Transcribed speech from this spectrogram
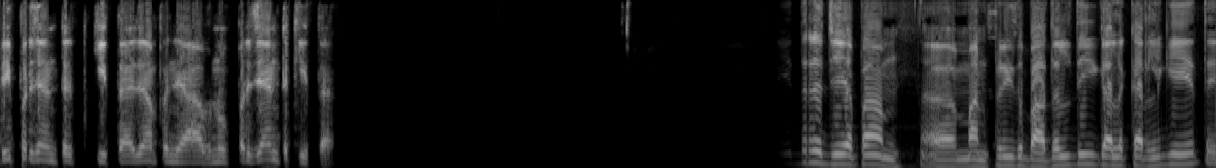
ਰਿਪਰੈਜ਼ੈਂਟ ਕੀਤਾ ਜਾਂ ਪੰਜਾਬ ਨੂੰ ਪ੍ਰੈਜ਼ੈਂਟ ਕੀਤਾ। ਇਧਰ ਜੇ ਆਪਾਂ ਮਨਪ੍ਰੀਤ ਬਾਦਲ ਦੀ ਗੱਲ ਕਰ ਲਈਏ ਤੇ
